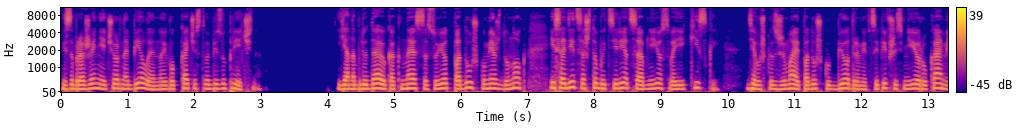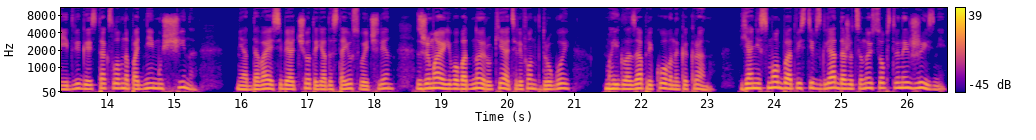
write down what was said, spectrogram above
Изображение черно-белое, но его качество безупречно. Я наблюдаю, как Несса сует подушку между ног и садится, чтобы тереться об нее своей киской. Девушка сжимает подушку бедрами, вцепившись в нее руками и двигаясь так, словно под ней мужчина. Не отдавая себе отчета, я достаю свой член, сжимаю его в одной руке, а телефон в другой. Мои глаза прикованы к экрану. Я не смог бы отвести взгляд даже ценой собственной жизни.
